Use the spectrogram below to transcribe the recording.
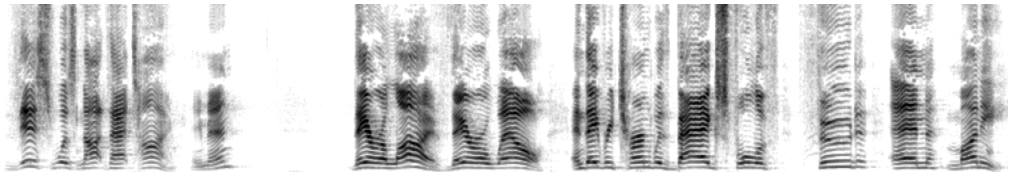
this was not that time. Amen? They are alive, they are well, and they return with bags full of food and money.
